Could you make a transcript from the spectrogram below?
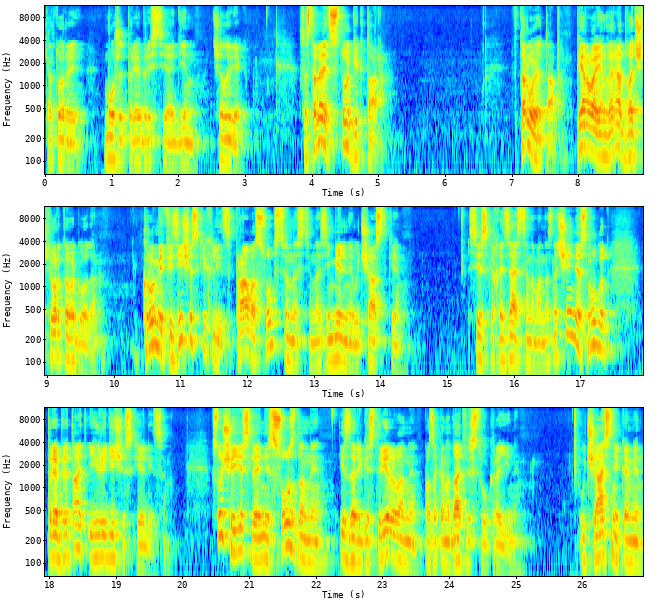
который может приобрести один человек, составляет 100 гектар. Второй этап. 1 января 2024 года. Кроме физических лиц, право собственности на земельные участки сельскохозяйственного назначения смогут приобретать и юридические лица. В случае, если они созданы и зарегистрированы по законодательству Украины, участниками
